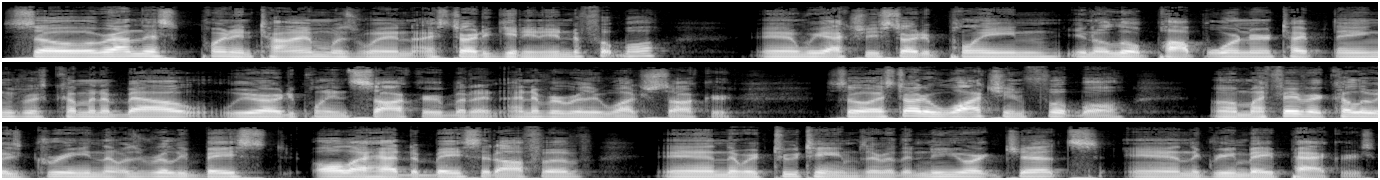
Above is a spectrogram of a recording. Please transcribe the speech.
So around this point in time was when I started getting into football and we actually started playing, you know, little Pop Warner type things was coming about. We were already playing soccer, but I, I never really watched soccer. So I started watching football. Um, my favorite color was green. That was really based all I had to base it off of. And there were two teams. There were the New York Jets and the Green Bay Packers.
